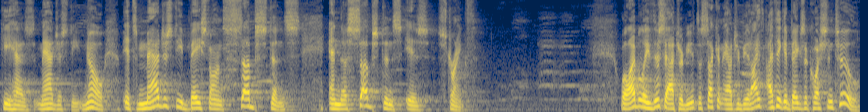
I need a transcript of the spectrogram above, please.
he has majesty. No, it's majesty based on substance, and the substance is strength. Well, I believe this attribute, the second attribute, I, I think it begs a question too.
